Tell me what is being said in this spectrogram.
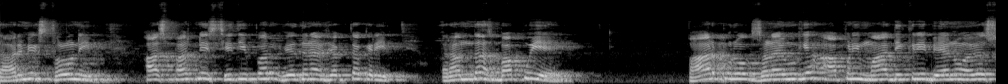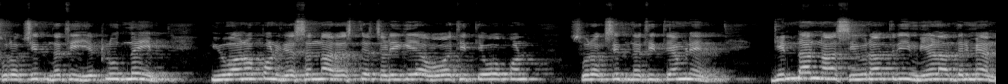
ધાર્મિક સ્થળોની આસપાસની સ્થિતિ પર વેદના વ્યક્ત કરી. રામદાસ બાપુએ ભારપૂર્વક જણાવ્યું કે આપણી મા દીકરી બહેનો હવે સુરક્ષિત નથી, એટલું જ નહીં. યુવાનો પણ વ્યસનના રસ્તે ચડી ગયા હોવાથી તેઓ પણ સુરક્ષિત નથી. તેમણે ગિરનારના શિવરાત્રિ મેળા દરમિયાન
